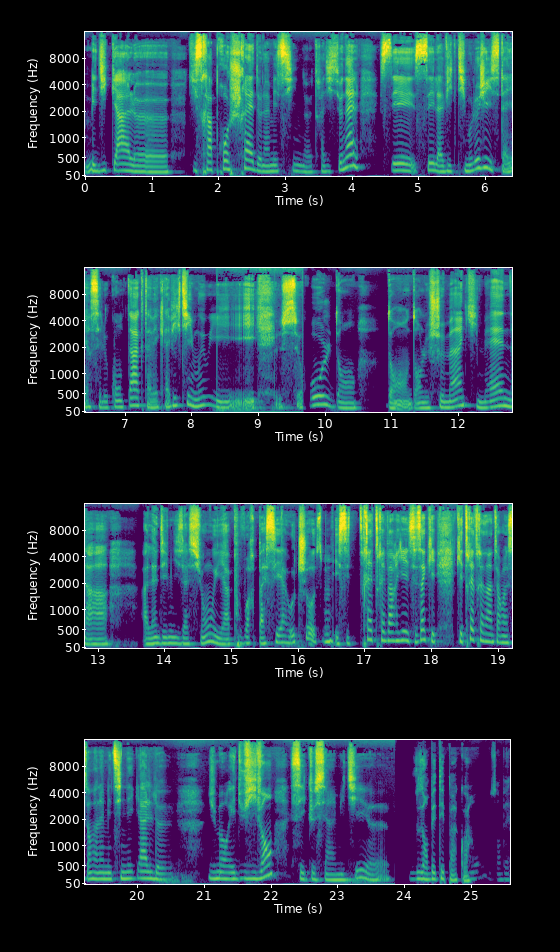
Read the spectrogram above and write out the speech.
médical euh, qui se rapprocherait de la médecine traditionnelle, c'est la victimologie, c'est-à-dire c'est le contact avec la victime. Oui, oui, et ce rôle dans dans dans le chemin qui mène à à l'indemnisation et à pouvoir passer à autre chose. Mm. Et c'est très très varié. C'est ça qui est, qui est très très intéressant dans la médecine légale de- du mort et du vivant, c'est que c'est un métier. euh, Vous vous embêtez pas, quoi. non, on s'embête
